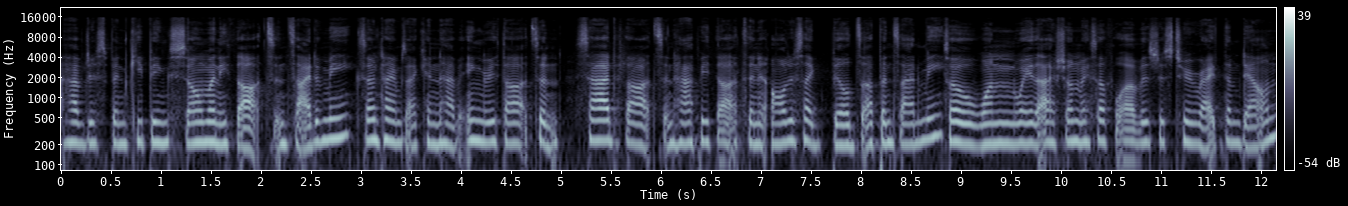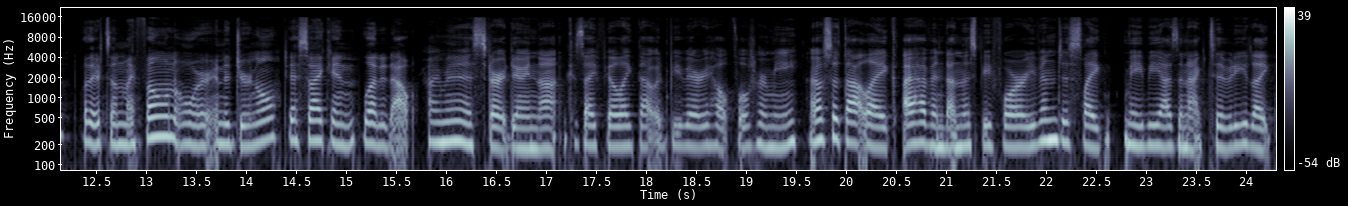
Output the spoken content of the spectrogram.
have just been keeping so many thoughts inside of me. Sometimes I can have angry thoughts and sad thoughts and happy thoughts, and it all just like builds up inside of me. So, one way that I've shown myself love is just to write them down, whether it's on my phone or in a journal, just so I can let it out. I'm to start doing that because I feel like that would be very helpful for me. I also thought like I haven't done this before, even just like maybe as an activity, like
